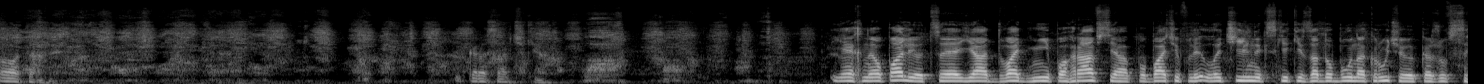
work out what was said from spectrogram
Отак. Красавчики. Я їх не опалюю, це я два дні погрався, побачив лечильник, скільки за добу накручую, кажу все.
